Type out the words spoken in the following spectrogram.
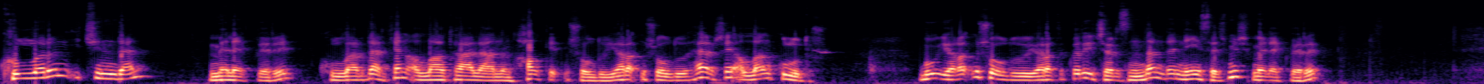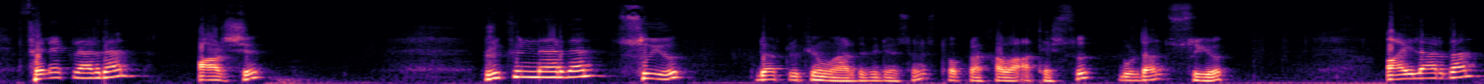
kulların içinden melekleri, kullar derken Allahu Teala'nın halk etmiş olduğu, yaratmış olduğu her şey Allah'ın kuludur. Bu yaratmış olduğu yaratıkları içerisinden de neyi seçmiş? Melekleri. Feleklerden arşı, rükünlerden suyu, dört rükün vardı biliyorsunuz. Toprak, hava, ateş, su. Buradan suyu. Aylardan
